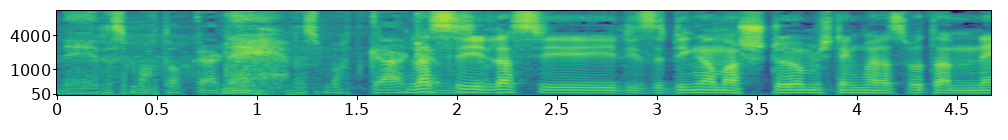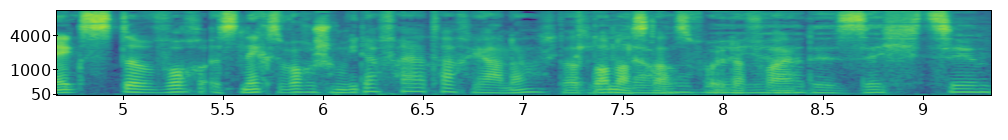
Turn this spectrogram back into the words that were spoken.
Nee, das macht doch gar Nee. keinen Das macht gar Lass keinen die, Sinn. lass die, diese Dinger mal stürmen. Ich denke mal, das wird dann nächste Woche. Ist nächste Woche schon wieder Feiertag? Ja, ne? Da Donnerstag ist wieder frei. Ja, der 16.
